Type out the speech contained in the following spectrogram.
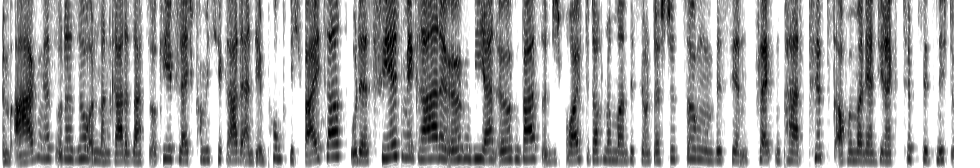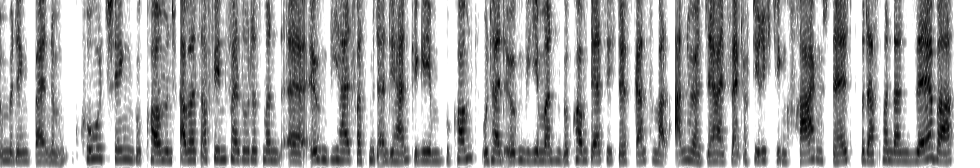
im Argen ist oder so und man gerade sagt so, okay, vielleicht komme ich hier gerade an dem Punkt nicht weiter oder es fehlt mir gerade irgendwie an irgendwas und ich bräuchte doch noch mal ein bisschen Unterstützung Unterstützung, ein bisschen vielleicht ein paar Tipps, auch wenn man ja direkt Tipps jetzt nicht unbedingt bei einem Coaching bekommt. Aber es ist auf jeden Fall so, dass man äh, irgendwie halt was mit an die Hand gegeben bekommt und halt irgendwie jemanden bekommt, der sich das Ganze mal anhört, der halt vielleicht auch die richtigen Fragen stellt, sodass man dann selber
